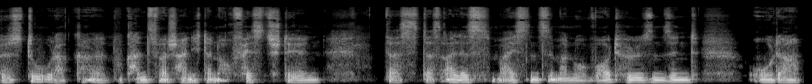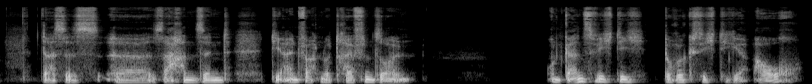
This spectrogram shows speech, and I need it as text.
wirst du oder du kannst wahrscheinlich dann auch feststellen, dass das alles meistens immer nur Worthülsen sind oder dass es äh, Sachen sind, die einfach nur treffen sollen. Und ganz wichtig, berücksichtige auch,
